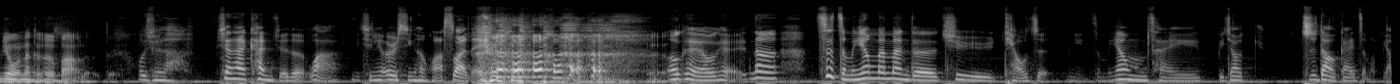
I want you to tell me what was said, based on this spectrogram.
没有那个二八了，对。我觉得现在看觉得哇，米其林二星很划算嘞。OK OK，那是怎么样慢慢的去调整？你怎么样才比较知道该怎么表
